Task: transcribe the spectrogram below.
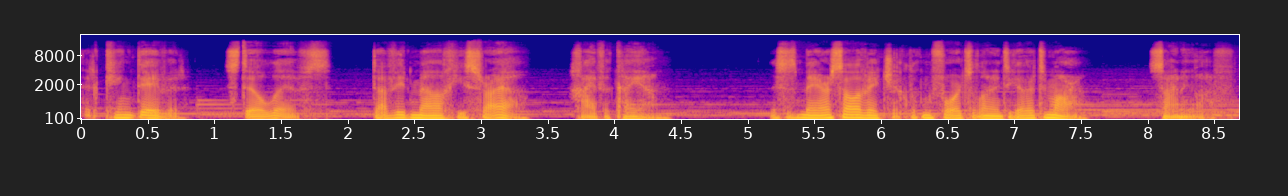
that King David still lives. David Melech Israel, Chai Kayam. This is Meir Soloveichik, looking forward to learning together tomorrow. Signing off.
